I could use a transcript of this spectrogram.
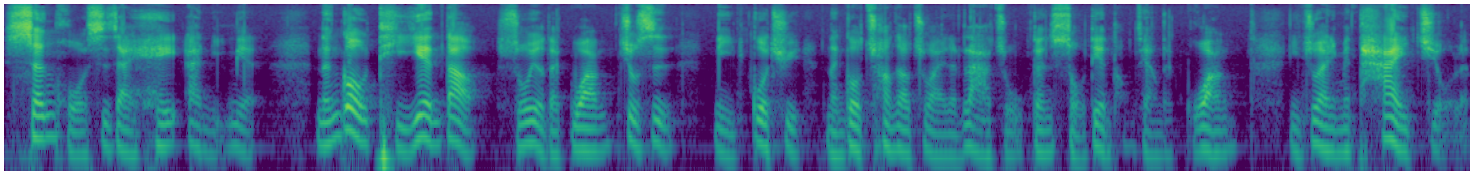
生活是在黑暗里面，能够体验到所有的光，就是你过去能够创造出来的蜡烛跟手电筒这样的光。你住在里面太久了，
